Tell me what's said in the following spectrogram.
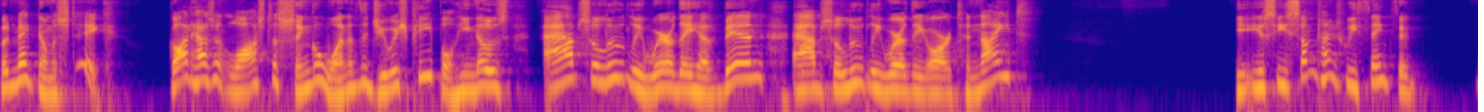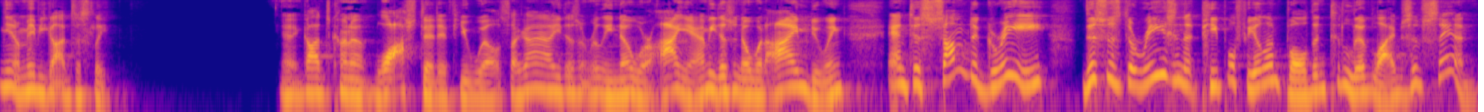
But make no mistake, God hasn't lost a single one of the Jewish people. He knows absolutely where they have been, absolutely where they are tonight. You see, sometimes we think that, you know, maybe God's asleep. God's kind of lost it, if you will. It's like, ah, he doesn't really know where I am. He doesn't know what I'm doing. And to some degree, this is the reason that people feel emboldened to live lives of sin.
